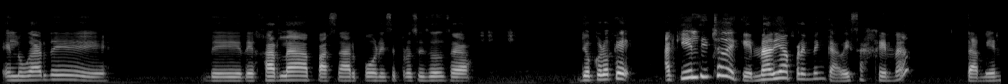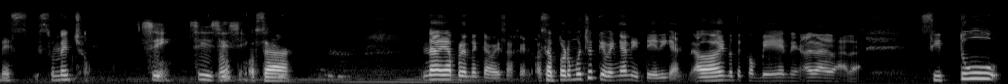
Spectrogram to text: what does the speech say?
en lugar de, de dejarla pasar por ese proceso. O sea, yo creo que aquí el dicho de que nadie aprende en cabeza ajena también es, un hecho. Sí, sí, sí, sí. O sea, nadie aprende en cabeza ajena. O sea, por mucho que vengan y te digan, ay, no te conviene, si tú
